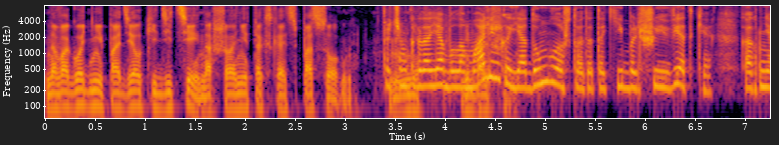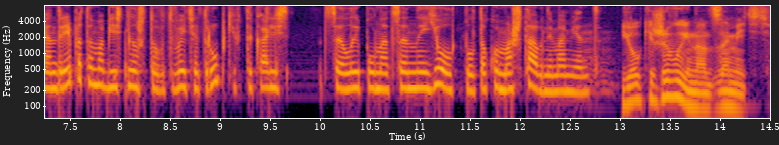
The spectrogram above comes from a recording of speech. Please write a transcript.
новогодние поделки детей, на что они, так сказать, способны. Причем, Не- когда я была небольшой. маленькой, я думала, что это такие большие ветки. Как мне Андрей потом объяснил, что вот в эти трубки втыкались целые полноценные елки. Был такой масштабный момент. Елки живые, надо заметить.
